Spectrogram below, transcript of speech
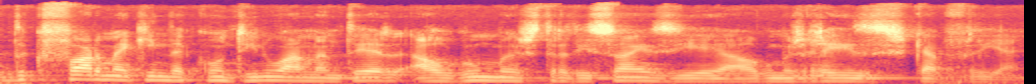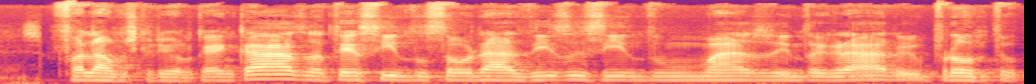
De que forma é que ainda continua a manter algumas tradições e algumas raízes cabo-verdianas? Falamos crioulo cá em casa, até sinto saudade disso e sinto-me mais integrar e pronto,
